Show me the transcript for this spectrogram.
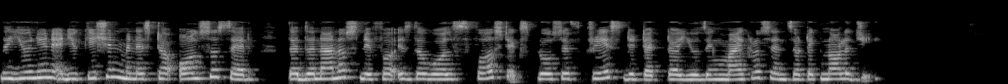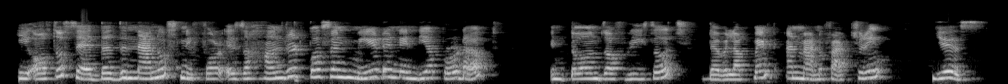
the Union Education Minister also said that the nano sniffer is the world's first explosive trace detector using microsensor technology. He also said that the nano sniffer is a 100% made in India product in terms of research, development and manufacturing. Yes,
